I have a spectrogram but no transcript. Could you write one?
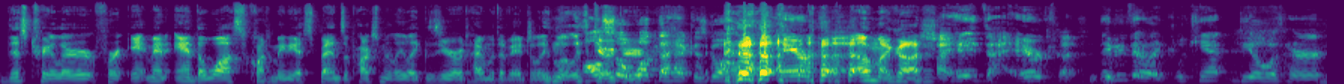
this trailer for Ant Man and the Wasp Quantumania spends approximately like zero time with Evangeline Lilly's also, character. what the heck is going on with the haircut? oh my gosh. I hate that haircut. Maybe they're like, we can't deal with her.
